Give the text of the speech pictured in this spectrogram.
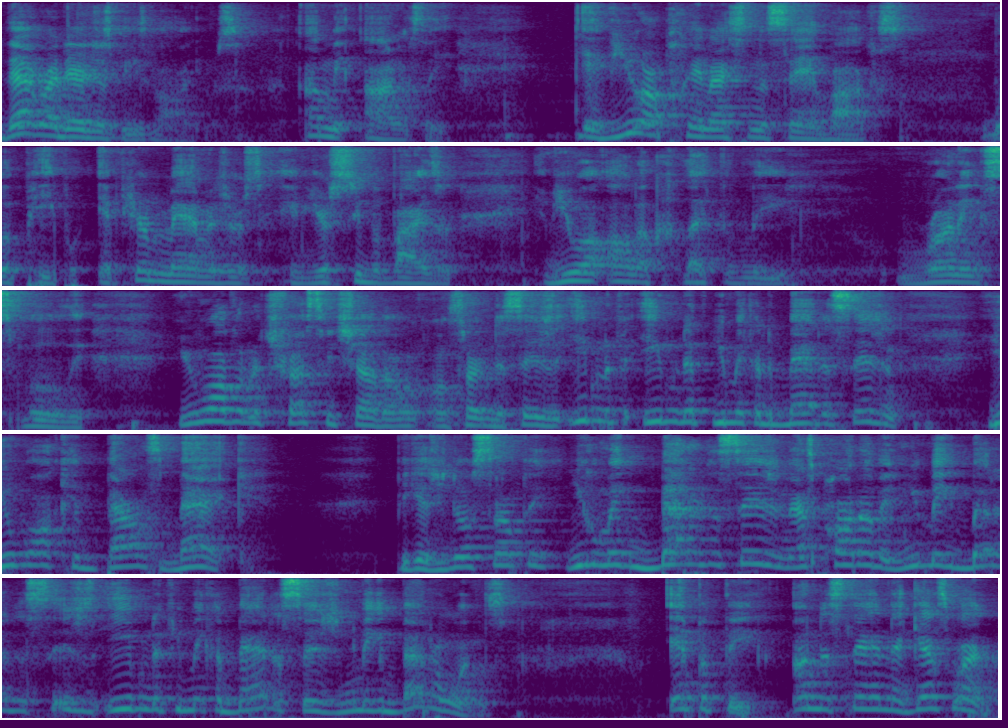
That right there just speaks volumes. I mean, honestly, if you are playing nice in the sandbox with people, if your managers, if your supervisor, if you are all collectively running smoothly, you are going to trust each other on, on, certain decisions. Even if even if you make a bad decision, you all can bounce back. Because you know something? You can make better decisions. That's part of it. You make better decisions. Even if you make a bad decision, you make better ones. Empathy. Understand that guess what?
